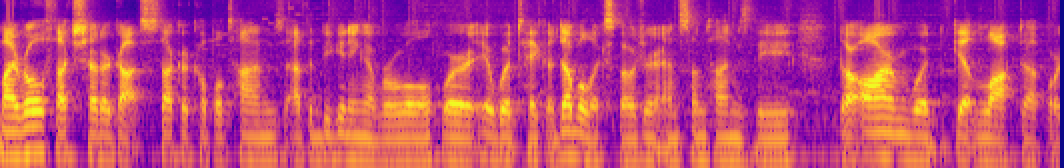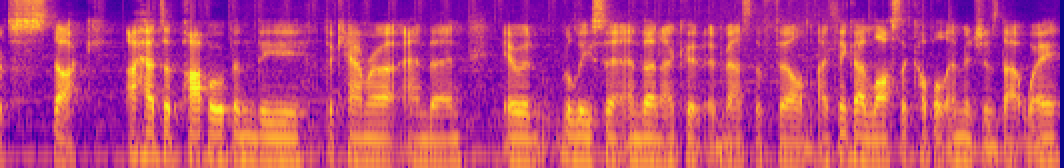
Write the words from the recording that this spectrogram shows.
My Rolleiflex shutter got stuck a couple times at the beginning of a roll where it would take a double exposure and sometimes the, the arm would get locked up or stuck. I had to pop open the, the camera and then it would release it and then I could advance the film. I think I lost a couple images that way.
